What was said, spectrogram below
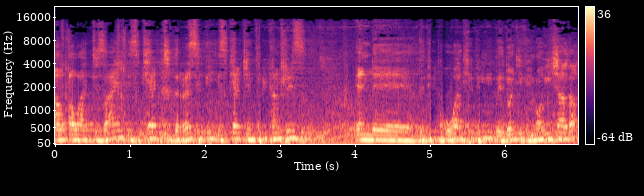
our, our design is kept, the recipe is kept in three countries, and uh, the people who are keeping it, they don't even know each other.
